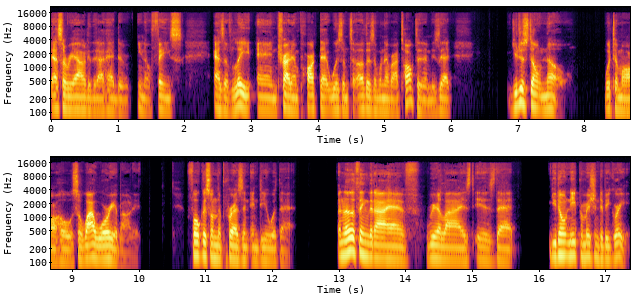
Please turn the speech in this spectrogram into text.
That's a reality that I've had to, you know, face as of late and try to impart that wisdom to others. And whenever I talk to them, is that you just don't know what tomorrow holds. So why worry about it? Focus on the present and deal with that. Another thing that I have realized is that you don't need permission to be great.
